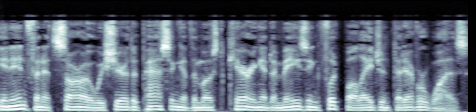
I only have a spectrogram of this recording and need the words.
In infinite sorrow we share the passing of the most caring and amazing football agent that ever was.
